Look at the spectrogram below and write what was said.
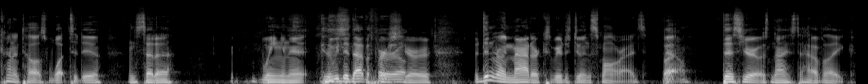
kind of tell us what to do instead of winging it because we did that the first real. year. It didn't really matter because we were just doing small rides, but yeah. this year it was nice to have like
